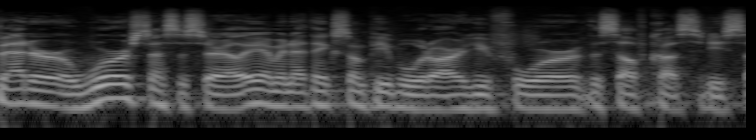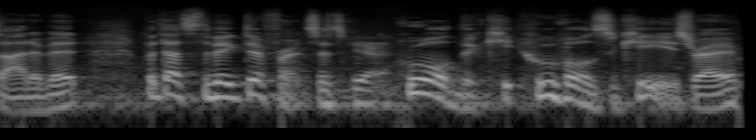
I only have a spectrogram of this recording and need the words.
better or worse necessarily. I mean, I think some people would argue for the self custody side of it, but that's the big difference. It's Yeah. who hold the key, who holds the keys, right?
